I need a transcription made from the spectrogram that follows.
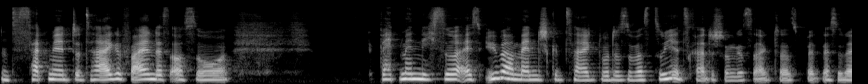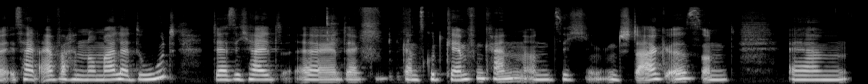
Und es hat mir total gefallen, dass auch so Batman nicht so als Übermensch gezeigt wurde, so was du jetzt gerade schon gesagt hast. Batman so, der ist halt einfach ein normaler Dude, der sich halt, äh, der ganz gut kämpfen kann und sich stark ist und ähm,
